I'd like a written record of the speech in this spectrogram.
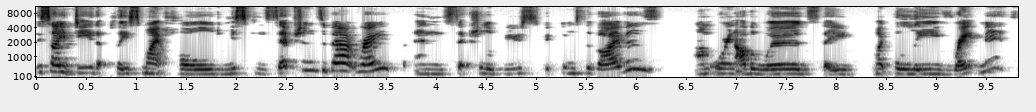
this idea that police might hold misconceptions about rape and sexual abuse victim survivors, um, or in other words, they might believe rape myths,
